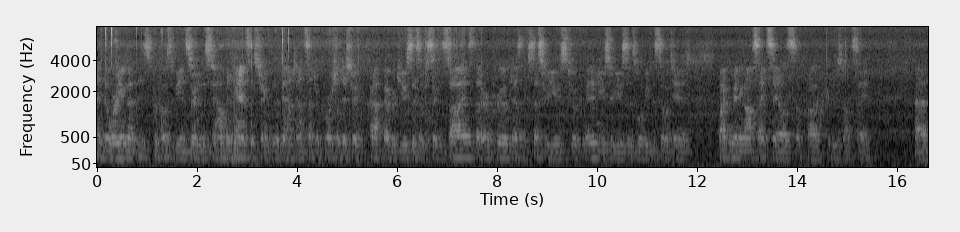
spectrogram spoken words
and the wording that is proposed to be inserted is to help enhance and strengthen the downtown central commercial district. Craft beverage uses of a certain size that are approved as an accessory use to a permitted use or uses will be facilitated by permitting off-site sales of product produced on site. Uh,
